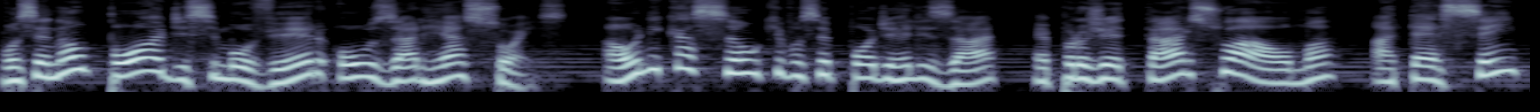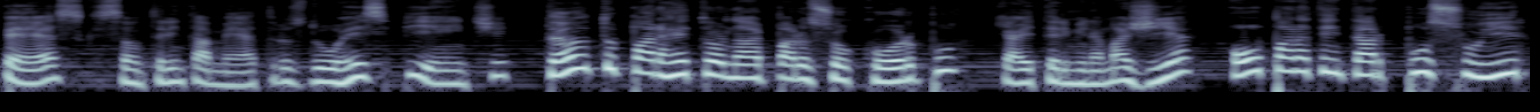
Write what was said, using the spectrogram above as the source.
Você não pode se mover ou usar reações. A única ação que você pode realizar é projetar sua alma até 100 pés, que são 30 metros, do recipiente, tanto para retornar para o seu corpo, que aí termina a magia, ou para tentar possuir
